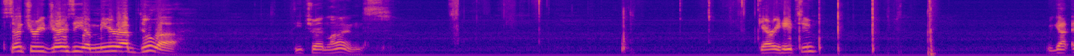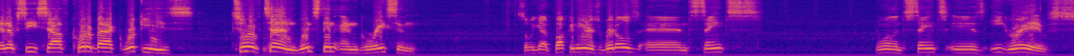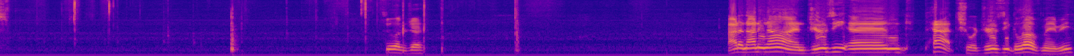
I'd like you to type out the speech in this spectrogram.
Century jersey, Ameer Abdullah. Detroit Lions. Gary hates you. We got NFC South quarterback rookies, two of ten, Winston and Grayson. So we got Buccaneers, Riddles, and Saints. New Orleans Saints is E. Graves. See you later, Jay. Out of 99, jersey and patch, or jersey glove, maybe.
